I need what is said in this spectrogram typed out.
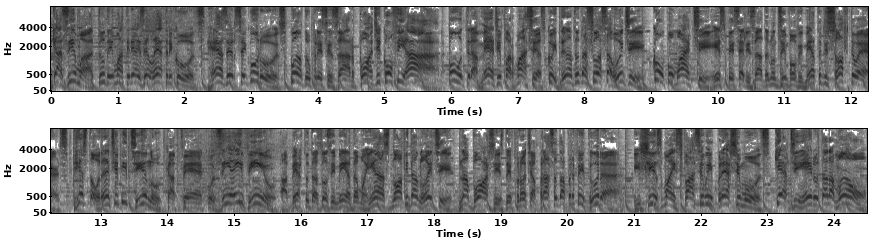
Gazima, tudo em materiais elétricos. Rezer Seguros, quando precisar, pode confiar. Ultramed Farmácias, cuidando da sua saúde. Compomate, especializada no desenvolvimento de softwares. Restaurante Vitino, café, cozinha e vinho. Aberto das 11h30 da manhã às 9 da noite. Na Borges, de frente à Praça da Prefeitura. E X Mais Fácil Empréstimos. Quer dinheiro tá na mão?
